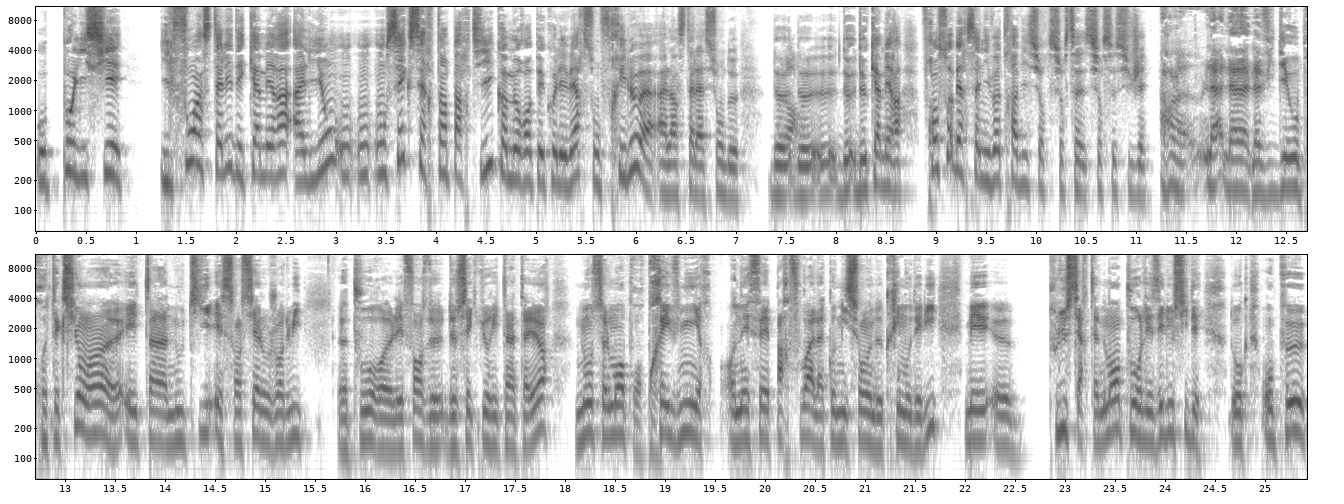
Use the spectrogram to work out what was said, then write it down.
aux policiers il faut installer des caméras à Lyon. On, sait que certains partis, comme Europe Éco Les Verts, sont frileux à, l'installation de, caméras. François Bersani, votre avis sur, ce, sujet? Alors, la, vidéoprotection hein, est un outil essentiel aujourd'hui euh, pour les forces de, sécurité intérieure, non seulement pour prévenir, en effet, parfois la commission de crimes ou délits, mais euh, plus certainement pour les élucider. Donc on peut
